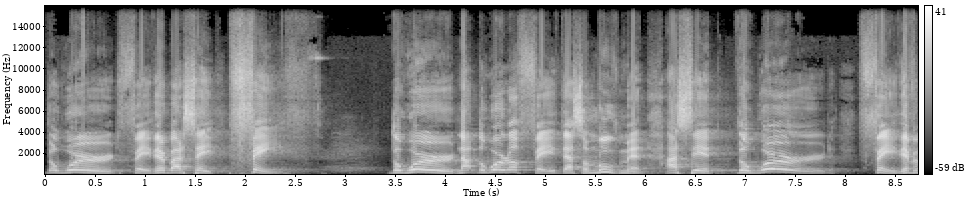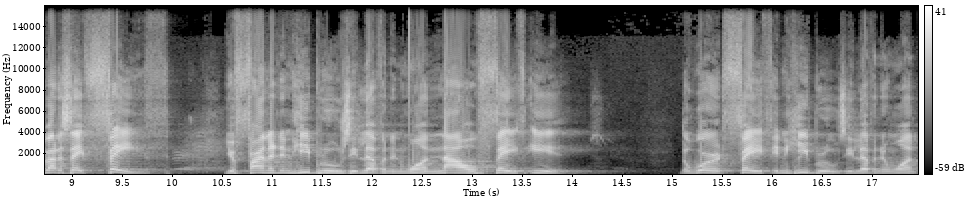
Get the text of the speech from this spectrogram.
The word faith. Everybody say faith. The word, not the word of faith, that's a movement. I said the word faith. Everybody say faith. You find it in Hebrews 11 and 1. Now faith is. The word faith in Hebrews 11 and 1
